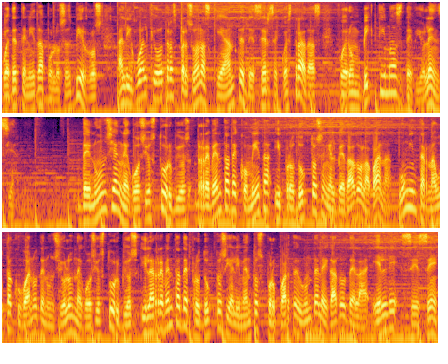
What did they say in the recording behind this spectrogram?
fue detenida por los esbirros, al igual que otras personas que antes de ser secuestradas fueron víctimas de violencia denuncian negocios turbios, reventa de comida y productos en el Vedado La Habana. Un internauta cubano denunció los negocios turbios y la reventa de productos y alimentos por parte de un delegado de la LCC,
